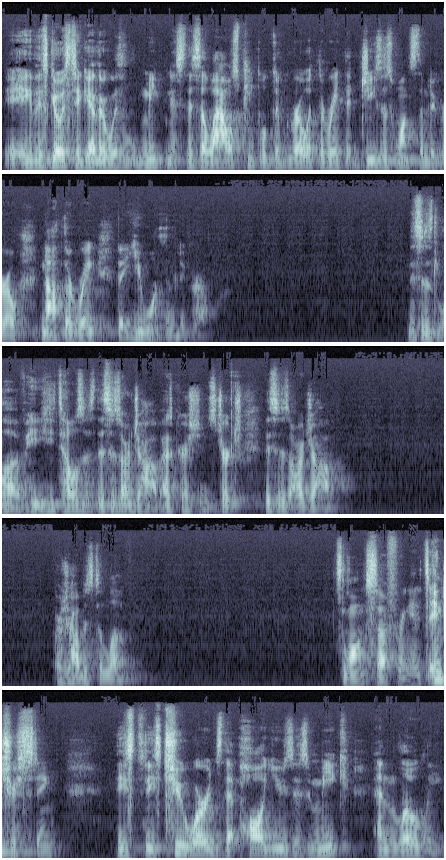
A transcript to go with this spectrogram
This goes together with meekness. This allows people to grow at the rate that Jesus wants them to grow, not the rate that you want them to grow. This is love. He, he tells us this is our job as Christians. Church, this is our job. Our job is to love. It's long suffering. And it's interesting. These, these two words that Paul uses, meek and lowly,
